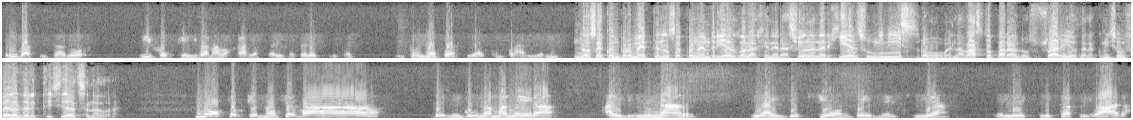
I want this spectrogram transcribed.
privatizador dijo que iban a bajar las tarifas eléctricas y pues no fue así al contrario. ¿no? no se compromete, no se pone en riesgo la generación de energía, el suministro, el abasto para los usuarios de la Comisión Federal de Electricidad, senadora. No, porque no se va de ninguna manera a eliminar la inyección de energía eléctrica privada.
